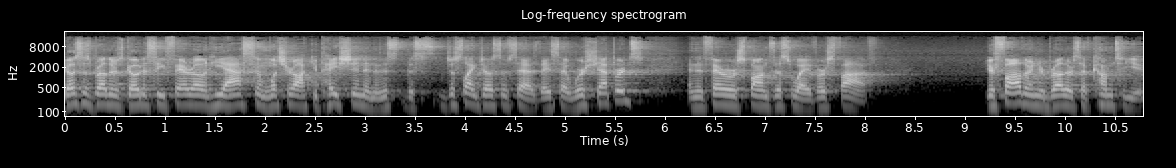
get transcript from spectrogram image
Joseph's brothers go to see Pharaoh and he asks them, What's your occupation? And this, this, just like Joseph says, they say, We're shepherds. And then Pharaoh responds this way, verse 5 Your father and your brothers have come to you.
